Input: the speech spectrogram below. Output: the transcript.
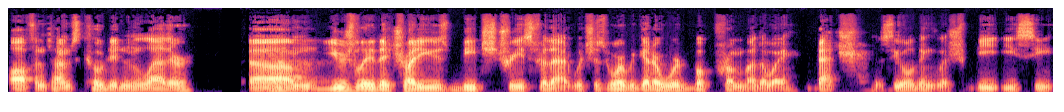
oftentimes coated in leather. Um, Usually they try to use beech trees for that, which is where we get our word book from, by the way. Betch is the Old English, B E C.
